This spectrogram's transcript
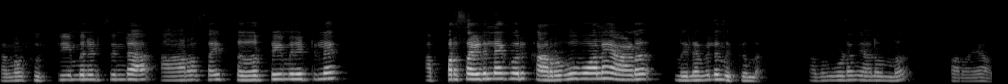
കാരണം ഫിഫ്റ്റീൻ മിനിറ്റ്സിന്റെ ആർ എസ് ഐ തേർട്ടി മിനിറ്റിൽ അപ്പർ സൈഡിലേക്ക് ഒരു കർവ് പോലെയാണ് നിലവിൽ നിൽക്കുന്നത് അതും കൂടെ ഞാനൊന്ന് പറയാം.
